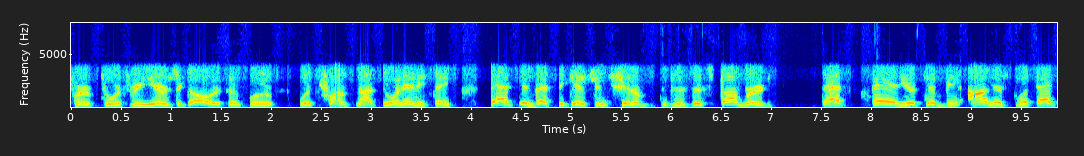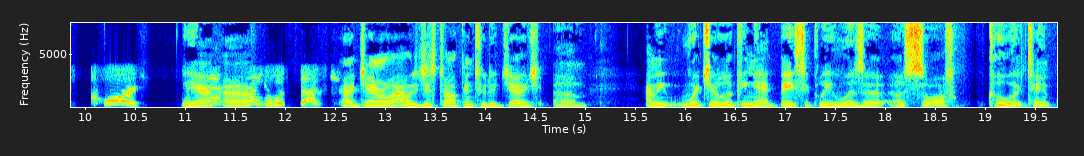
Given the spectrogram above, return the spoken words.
two, or three years ago to conclude with Trump not doing anything. That investigation should have discovered that failure to be honest with that court. You Yeah, uh, lie to a judge. Uh, General, I was just talking to the judge. Um, I mean, what you're looking at basically was a, a soft coup attempt,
